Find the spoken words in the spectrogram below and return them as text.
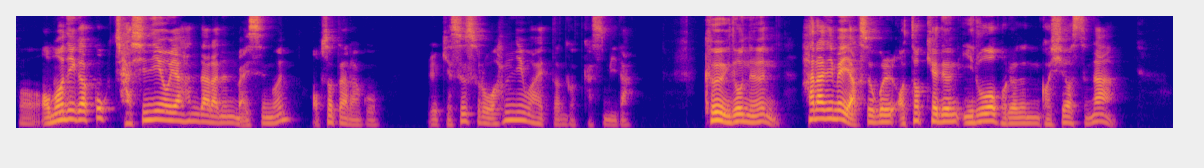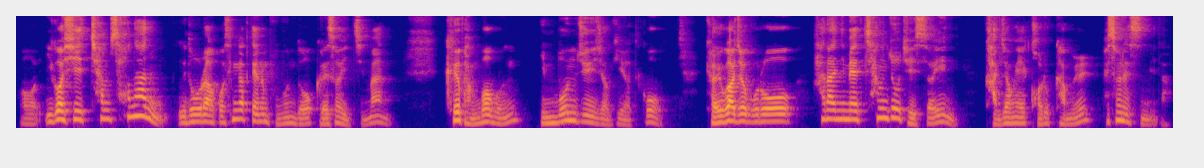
어, 머니가 꼭 자신이어야 한다라는 말씀은 없었다라고 이렇게 스스로 합리화했던 것 같습니다. 그 의도는 하나님의 약속을 어떻게든 이루어 보려는 것이었으나 어, 이것이 참 선한 의도라고 생각되는 부분도 그래서 있지만 그 방법은 인본주의적이었고 결과적으로 하나님의 창조 질서인 가정의 거룩함을 훼손했습니다.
